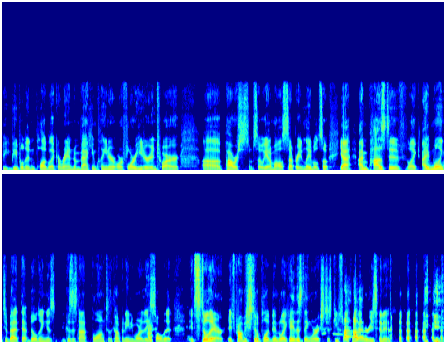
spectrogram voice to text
pe- people didn't plug like a random vacuum cleaner or floor heater into our uh, power system. So we had them all separated and labeled. So yeah, I'm positive. Like I'm willing to bet that building is because it's not belonged to the company anymore. They sold it. It's still there. It's probably still plugged in. Like, hey, this thing works. Just keep swapping batteries in it.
